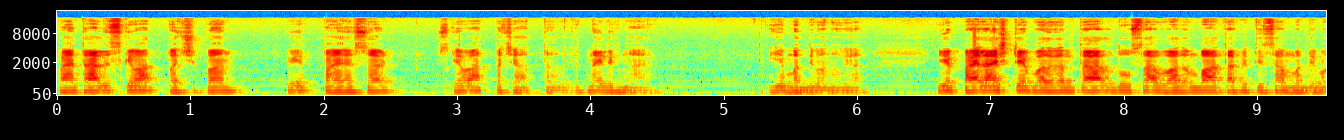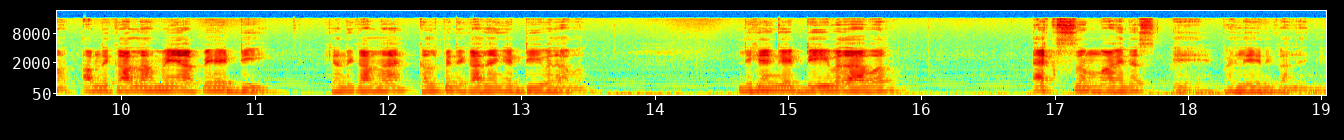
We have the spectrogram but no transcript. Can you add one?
पैंतालीस के बाद पचपन, फिर पैंसठ, उसके बाद पचहत्तर। इतना ही लिखना है। ये मध्यमान हो गया। ये पहला स्टेप वर्गंताल दूसरा बारंबारता फिर तीसरा मध्यमान। अब निकालना हमें यहाँ पे है डी क्या निकालना है? कल पे निकालेंगे डी बराबर। लिखेंगे डी बराबर एक्स माइनस ए पहले ये निकालेंगे।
